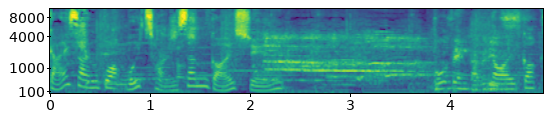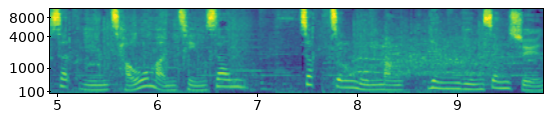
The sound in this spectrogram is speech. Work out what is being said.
解散国会重新改选，内阁失言丑闻缠身，执政联盟仍然胜选。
